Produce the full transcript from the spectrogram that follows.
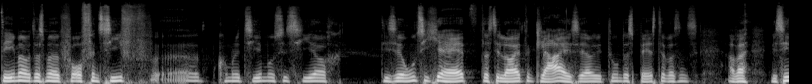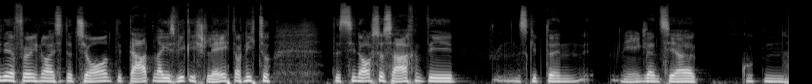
Thema, das man offensiv äh, kommunizieren muss, ist hier auch diese Unsicherheit, dass die Leuten klar ist, ja, wir tun das Beste, was uns, aber wir sind in einer völlig neuen Situation, die Datenlage ist wirklich schlecht, auch nicht so, das sind auch so Sachen, die, es gibt in, in England sehr guten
